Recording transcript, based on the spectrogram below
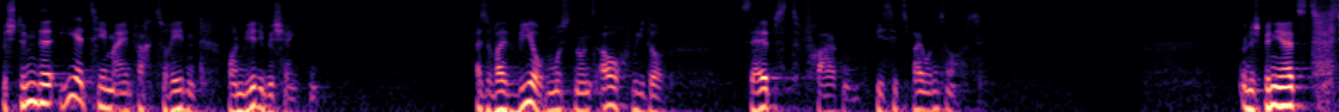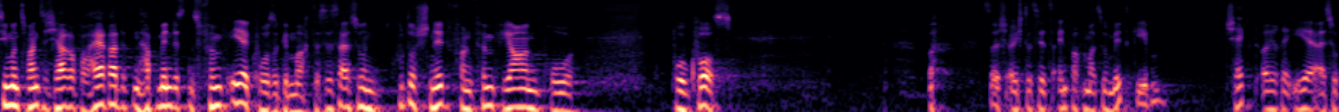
bestimmte Ehethemen einfach zu reden, waren wir die Beschenkten. Also weil wir mussten uns auch wieder selbst fragen, wie sieht es bei uns aus? Und ich bin jetzt 27 Jahre verheiratet und habe mindestens fünf Ehekurse gemacht. Das ist also ein guter Schnitt von fünf Jahren pro, pro Kurs. Soll ich euch das jetzt einfach mal so mitgeben? Checkt eure Ehe. Also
